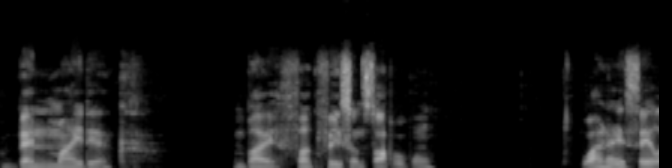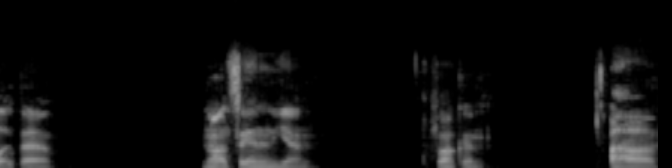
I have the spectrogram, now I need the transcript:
"Bend My Dick" by Fuckface Unstoppable. Why did I say it like that? Not saying it again. Fucking. Uh,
